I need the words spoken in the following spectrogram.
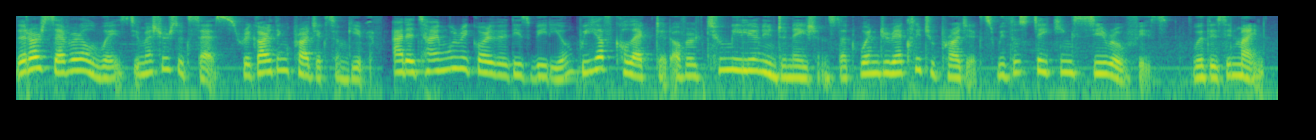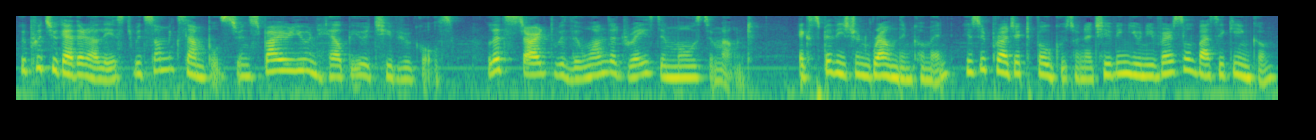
There are several ways to measure success regarding projects on Giveth. At the time we recorded this video, we have collected over 2 million in donations that went directly to projects with us taking zero fees. With this in mind, we put together a list with some examples to inspire you and help you achieve your goals. Let's start with the one that raised the most amount. Expedition Grundeinkommen is a project focused on achieving universal basic income,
